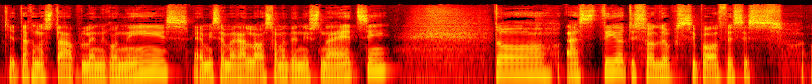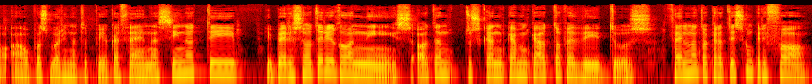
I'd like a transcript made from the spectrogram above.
και τα γνωστά που λένε οι γονείς. Εμείς σε μεγαλώσαμε δεν ήσουν έτσι. Το αστείο της όλης υπόθεσης, όπως μπορεί να το πει ο καθένας, είναι ότι οι περισσότεροι γονείς όταν τους κάνει coming out το παιδί τους θέλουν να το κρατήσουν κρυφό.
